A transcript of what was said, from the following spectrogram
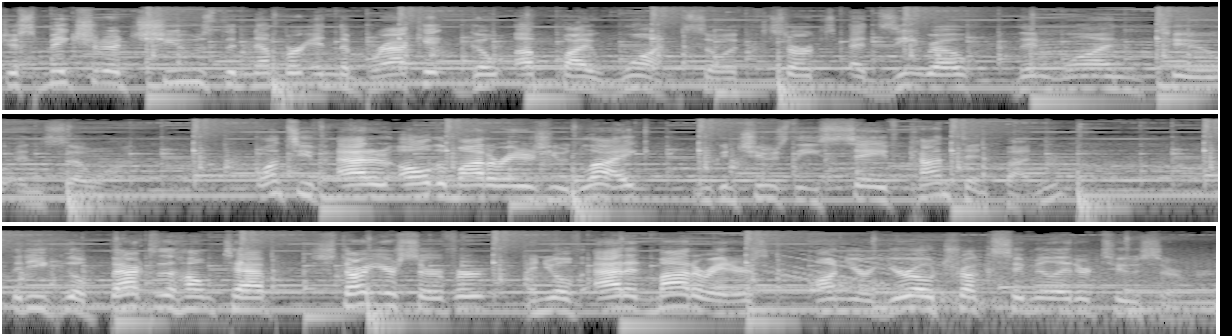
Just make sure to choose the number in the bracket, go up by one. So it starts at zero, then one, two, and so on. Once you've added all the moderators you'd like, you can choose the Save Content button. Then you can go back to the Home tab, start your server, and you'll have added moderators on your Euro Truck Simulator 2 server.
